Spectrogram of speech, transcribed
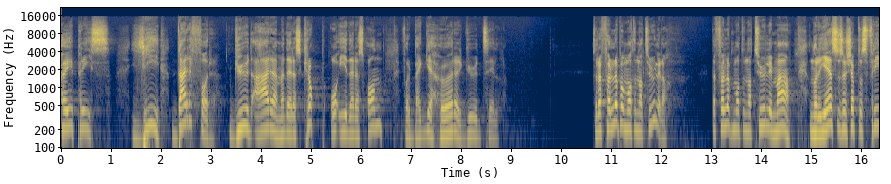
høy pris. Gi derfor Gud ære med deres kropp og i deres ånd, for begge hører Gud til. Så det følger på en måte naturlig, da. Det følger på en måte naturlig med. Når Jesus har kjøpt oss fri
